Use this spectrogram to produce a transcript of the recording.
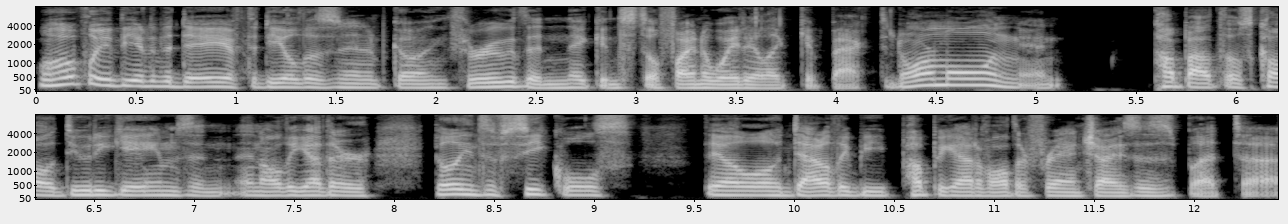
Well, hopefully at the end of the day, if the deal doesn't end up going through, then they can still find a way to like get back to normal and, and pump out those Call of Duty games and, and all the other billions of sequels they'll undoubtedly be pumping out of all their franchises. But uh,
